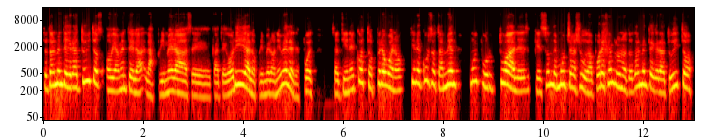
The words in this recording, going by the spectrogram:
totalmente gratuitos, obviamente las primeras eh, categorías, los primeros niveles, después ya tiene costos, pero bueno, tiene cursos también muy puntuales que son de mucha ayuda. Por ejemplo, uno totalmente gratuito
